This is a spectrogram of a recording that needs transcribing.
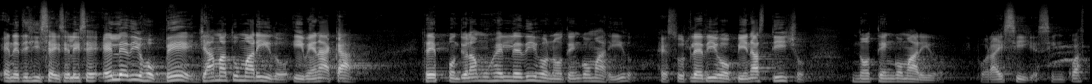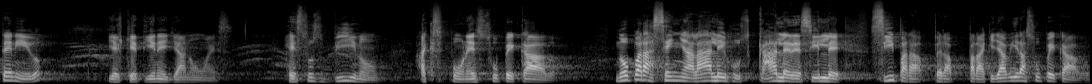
en el 16, él le dice, él le dijo, ve, llama a tu marido y ven acá. Respondió la mujer, le dijo, no tengo marido. Jesús le dijo, bien has dicho, no tengo marido. Por ahí sigue, cinco has tenido y el que tiene ya no es. Jesús vino a exponer su pecado no para señalarle y juzgarle, decirle, sí, para, para, para que ella viera su pecado,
